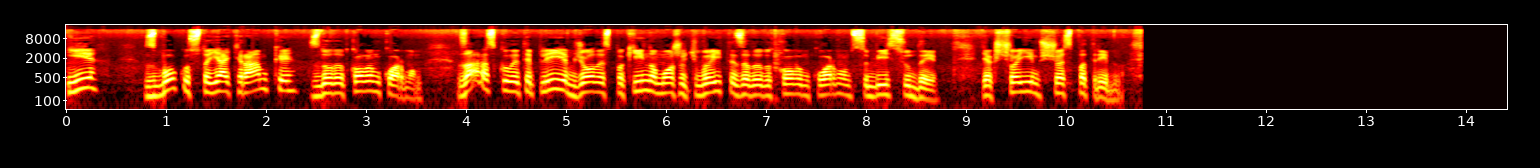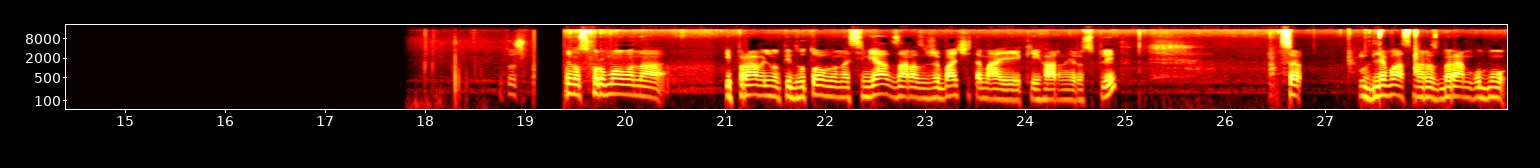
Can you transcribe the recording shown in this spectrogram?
І збоку стоять рамки з додатковим кормом. Зараз, коли тепліє, бджоли спокійно можуть вийти за додатковим кормом собі сюди, якщо їм щось потрібно. Тож правильно сформована і правильно підготовлена сім'я. Зараз вже бачите, має який гарний розплід. Це для вас ми розберемо одну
